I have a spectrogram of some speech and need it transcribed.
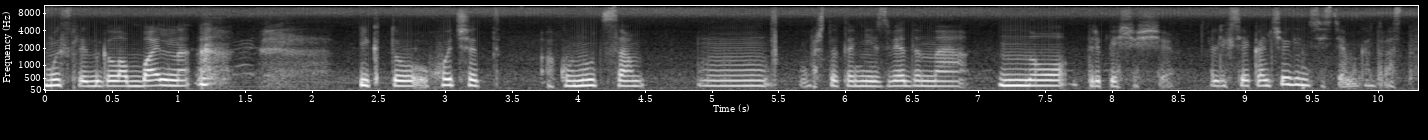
мыслит глобально и кто хочет окунуться во что-то неизведанное, но трепещущее. Алексей Кольчугин, система контрастов.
